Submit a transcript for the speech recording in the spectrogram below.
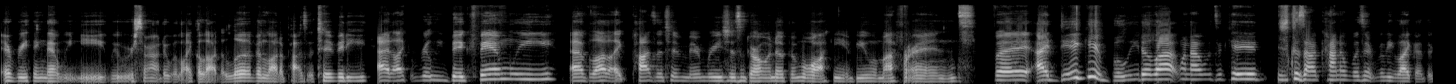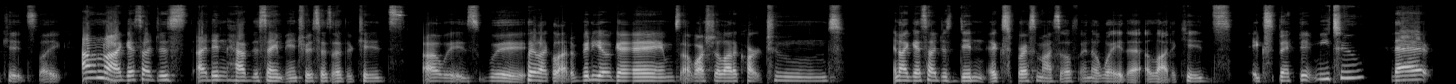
everything that we need. We were surrounded with like a lot of love and a lot of positivity. I had like a really big family. I have a lot of like positive memories just growing up in Milwaukee and being with my friends but I did get bullied a lot when I was a kid just because I kind of wasn't really like other kids. Like, I don't know. I guess I just, I didn't have the same interests as other kids. I always would play like a lot of video games. I watched a lot of cartoons. And I guess I just didn't express myself in a way that a lot of kids expected me to that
